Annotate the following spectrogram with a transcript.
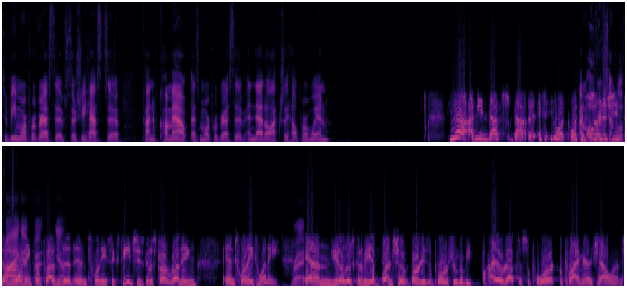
to be more progressive. So she has to kind of come out as more progressive, and that'll actually help her win. Yeah, I mean that's that. Look, like as soon as she's done running it, for president yeah. in 2016, she's going to start running in 2020. Right. And you know, there's going to be a bunch of Bernie supporters who are going to be fired up to support a primary challenge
